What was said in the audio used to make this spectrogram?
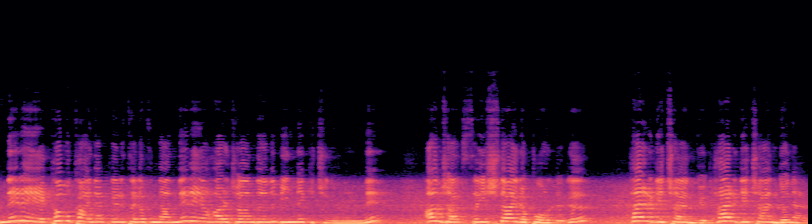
nereye, kamu kaynakları tarafından nereye harcandığını bilmek için önemli. Ancak Sayıştay raporları her geçen gün, her geçen dönem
